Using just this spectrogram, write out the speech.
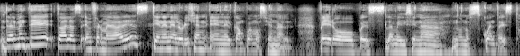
Realmente todas las enfermedades tienen el origen en el campo emocional, pero pues la medicina no nos cuenta esto.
